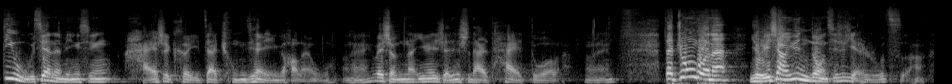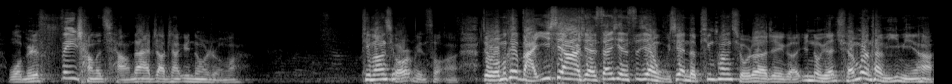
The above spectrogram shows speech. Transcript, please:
第五线的明星还是可以再重建一个好莱坞，OK？为什么呢？因为人实在是太多了，OK？在中国呢，有一项运动其实也是如此哈，我们是非常的强。大家知道这项运动是什么吗？乒乓球，没错啊，就我们可以把一线、二线、三线、四线、五线的乒乓球的这个运动员全部让他们移民哈。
